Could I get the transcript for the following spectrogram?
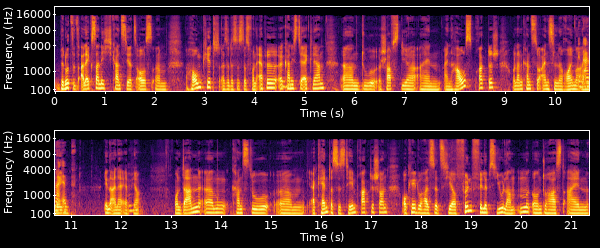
benutze jetzt Alexa nicht, ich kann es dir jetzt aus ähm, HomeKit, also das ist das von Apple, äh, kann mhm. ich es dir erklären. Ähm, du schaffst dir ein, ein Haus praktisch und dann kannst du einzelne Räume in anlegen. In einer App. In einer App, mhm. ja. Und dann ähm, kannst du, ähm, erkennt das System praktisch schon, okay, du hast jetzt hier fünf Philips Hue-Lampen und du hast ein,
